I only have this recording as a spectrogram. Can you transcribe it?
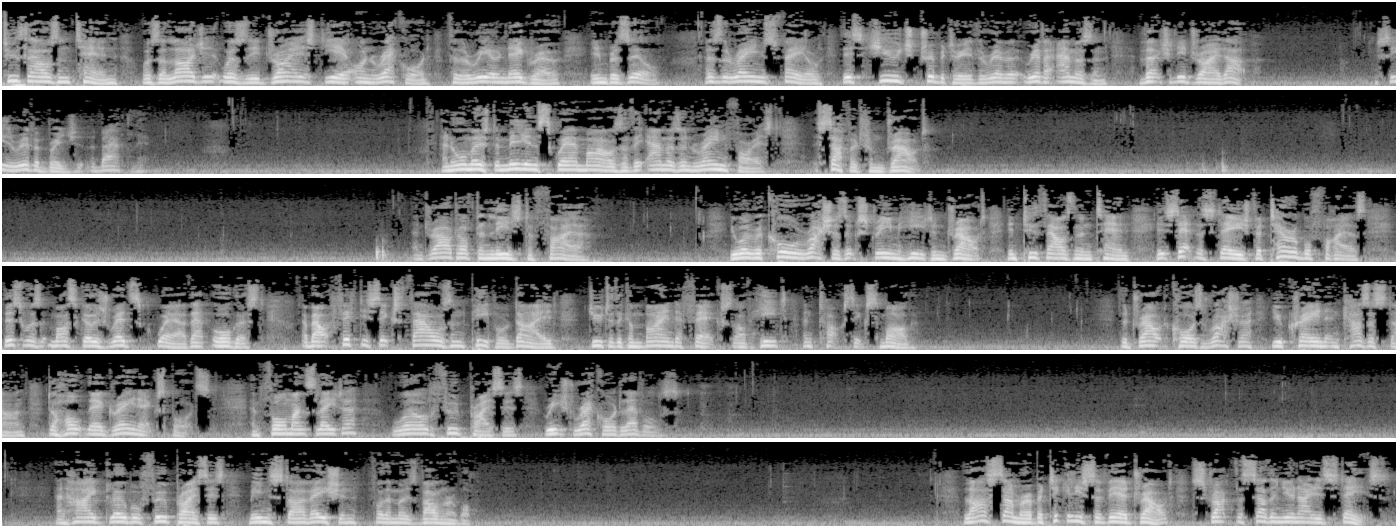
2010 was the, largest, was the driest year on record for the Rio Negro in Brazil. As the rains failed, this huge tributary of the river, river Amazon virtually dried up. You see the river bridge at the back there. And almost a million square miles of the Amazon rainforest suffered from drought. and drought often leads to fire. You will recall Russia's extreme heat and drought in 2010. It set the stage for terrible fires. This was Moscow's Red Square that August. About 56,000 people died due to the combined effects of heat and toxic smog. The drought caused Russia, Ukraine, and Kazakhstan to halt their grain exports. And four months later, world food prices reached record levels. And high global food prices mean starvation for the most vulnerable. Last summer, a particularly severe drought struck the southern United States.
